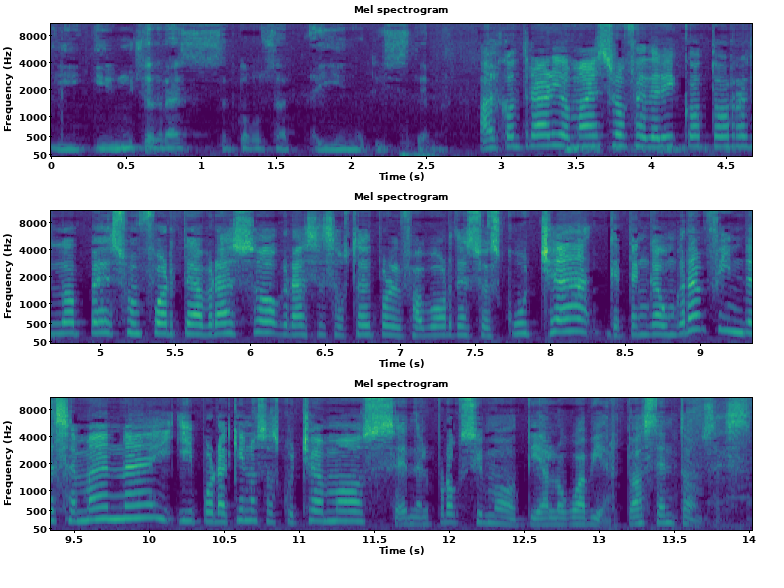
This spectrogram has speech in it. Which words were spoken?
y, muchas gracias a todos ahí en Notisistema. Al contrario, maestro Federico Torres López, un fuerte abrazo. Gracias a usted por el favor de su escucha. Que tenga un gran fin de semana y por aquí nos escuchamos en el próximo diálogo abierto. Hasta entonces.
